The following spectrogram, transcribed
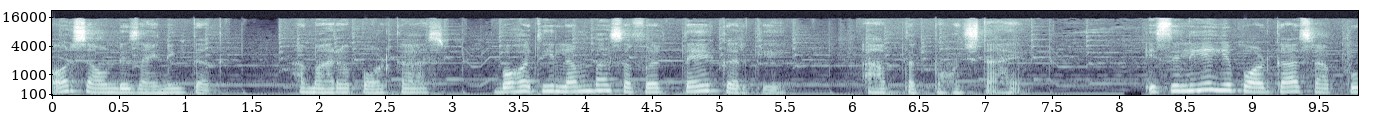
और साउंड डिज़ाइनिंग तक हमारा पॉडकास्ट बहुत ही लंबा सफ़र तय करके आप तक पहुँचता है। इसलिए ये पॉडकास्ट आपको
